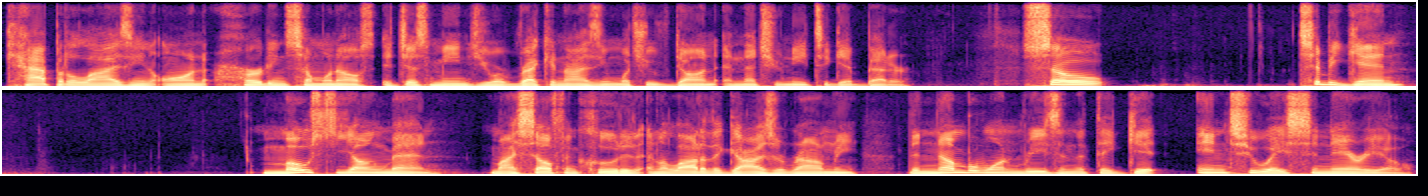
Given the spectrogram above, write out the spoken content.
capitalizing on hurting someone else. It just means you are recognizing what you've done and that you need to get better. So, to begin, most young men, myself included, and a lot of the guys around me, the number one reason that they get into a scenario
